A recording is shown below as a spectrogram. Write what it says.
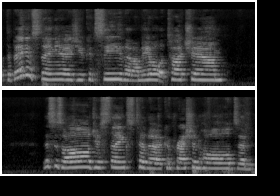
But the biggest thing is you can see that I'm able to touch him. This is all just thanks to the compression holds and,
